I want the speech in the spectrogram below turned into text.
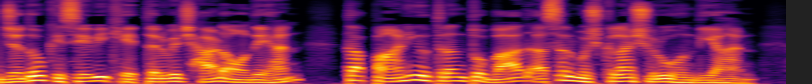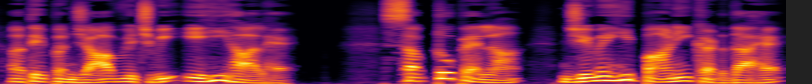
ਜਦੋਂ ਕਿਸੇ ਵੀ ਖੇਤਰ ਵਿੱਚ ਹੜ੍ਹ ਆਉਂਦੇ ਹਨ, ਤਾਂ ਪਾਣੀ ਉਤਰਨ ਤੋਂ ਬਾਅਦ ਅਸਲ ਮੁਸ਼ਕਲਾਂ ਸ਼ੁਰੂ ਹੁੰਦੀਆਂ ਹਨ ਅਤੇ ਪੰਜਾਬ ਵਿੱਚ ਵੀ ਇਹੀ ਹਾਲ ਹੈ। ਸਭ ਤੋਂ ਪਹਿਲਾਂ ਜਿਵੇਂ ਹੀ ਪਾਣੀ ਘਟਦਾ ਹੈ,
